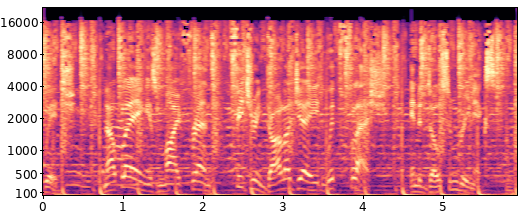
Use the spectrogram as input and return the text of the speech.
Twitch. Now playing is My Friend featuring Darla Jade with Flash in the Dosum remix.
